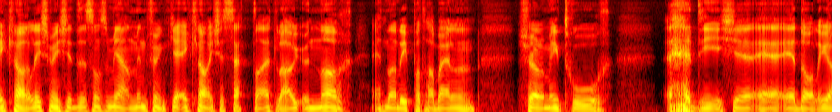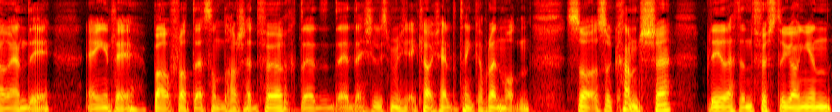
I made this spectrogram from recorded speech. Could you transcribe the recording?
jeg klarer liksom ikke det sånn som hjernen min funker. Jeg klarer ikke sette et lag under en av de på tabellen, selv om jeg tror de ikke er, er dårligere enn de egentlig, bare for at det er sånn det har skjedd før. Det, det, det liksom, jeg klarer ikke helt å tenke på den måten. Så, så kanskje blir dette den første gangen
